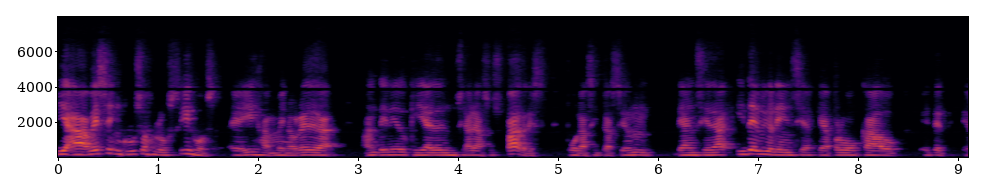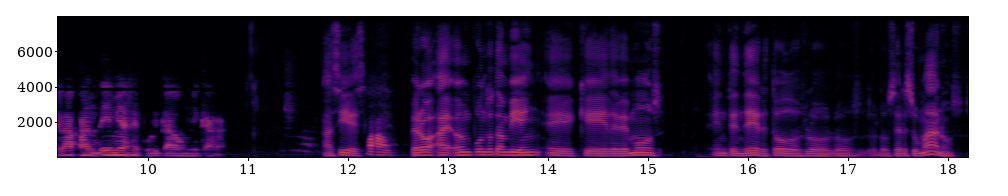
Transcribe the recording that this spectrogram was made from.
Y a veces incluso los hijos e hijas menores de edad han tenido que ir a denunciar a sus padres por la situación de ansiedad y de violencia que ha provocado este, la pandemia en República Dominicana. Así es. Pero hay un punto también eh, que debemos entender todos los, los seres humanos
